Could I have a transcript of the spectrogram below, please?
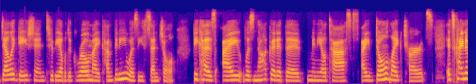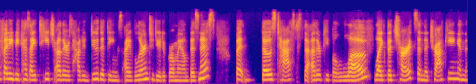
delegation to be able to grow my company was essential because I was not good at the menial tasks. I don't like charts. It's kind of funny because I teach others how to do the things I've learned to do to grow my own business. But those tasks that other people love, like the charts and the tracking and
